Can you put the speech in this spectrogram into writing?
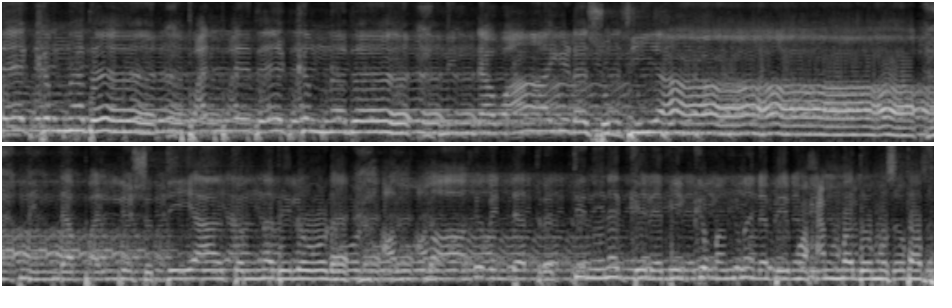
തേക്കുന്നത് പല്ല് തേക്കുന്നത് നിന്റെ വായുടെ ശുദ്ധിയാ. നിന്റെ പല്ല് ശുദ്ധിയാക്കുന്നതിലൂടെ അള്ളാഹുവിന്റെ തൃപ്തി നിനക്ക് ലഭിക്കുമെന്ന് നബി മുഹമ്മദ് മുസ്തഫ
